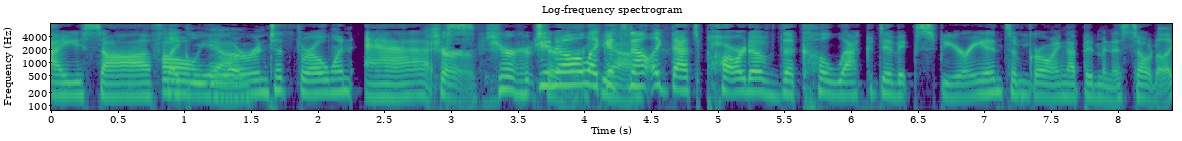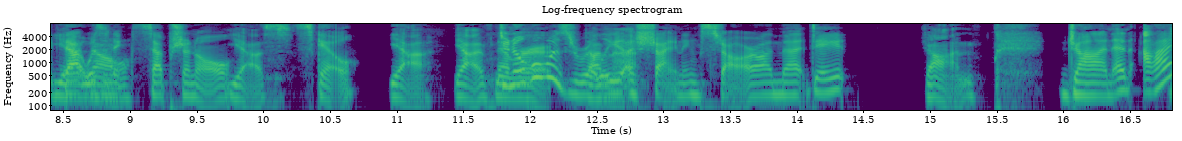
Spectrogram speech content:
ice off, like Oh, yeah. learn to throw an axe. Sure, sure, Do you know, sure, like it's not like that's part of the collective experience of growing up in Minnesota. Like Yeah, that was an exceptional Yes. skill. Yeah. Yeah. I've Do you know who was really a shining star on that date? John? John. And I'm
